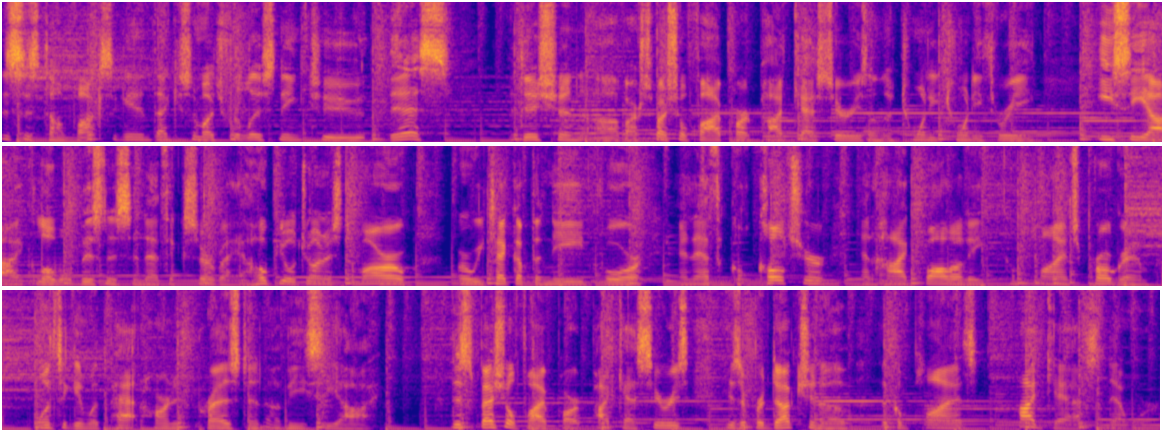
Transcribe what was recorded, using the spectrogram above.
This is Tom Fox again. Thank you so much for listening to this edition of our special five part podcast series on the 2023 ECI Global Business and Ethics Survey. I hope you'll join us tomorrow where we take up the need for an ethical culture and high quality compliance program, once again with Pat Harned, President of ECI. This special five part podcast series is a production of the Compliance Podcast Network.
